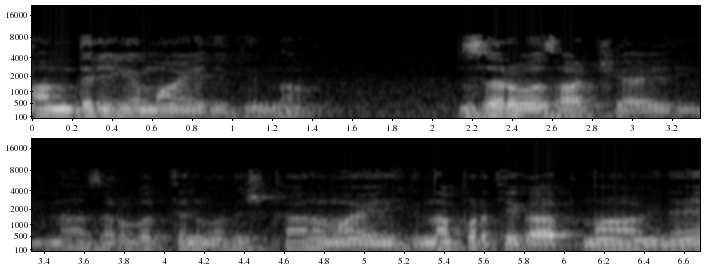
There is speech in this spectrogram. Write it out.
ആന്തരികമായിരിക്കുന്ന സർവസാക്ഷിയായിരിക്കുന്ന സർവത്തിനും അധിഷ്ഠാനമായിരിക്കുന്ന പ്രത്യേകാത്മാവിനെ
